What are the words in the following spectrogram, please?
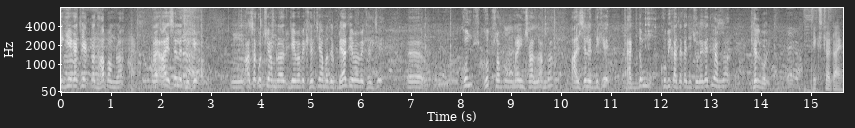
এগিয়ে গেছি, একটা ধাপ আমরা আইএসএল এর দিকে আশা করছি আমরা যেভাবে খেলছি আমাদের প্লেয়ার যেভাবে খেলছে খুব খুব সম্ভাবনা ইনশাল্লাহ আমরা আইএসএল এর দিকে একদম খুবই কাছাকাছি চলে গেছি আমরা খেলবই। এক্সট্রা টাইম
